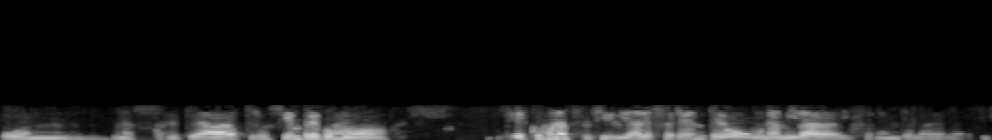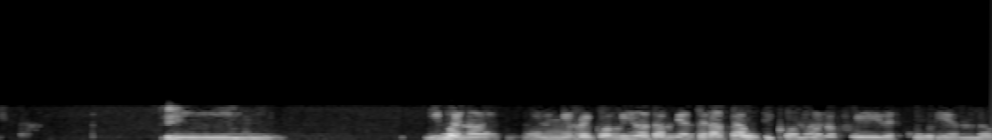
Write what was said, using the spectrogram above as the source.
o en las obras de teatro siempre como es como una sensibilidad diferente o una mirada diferente a la del artista Sí. y y bueno, en mi recorrido también terapéutico, ¿no? Lo fui descubriendo,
